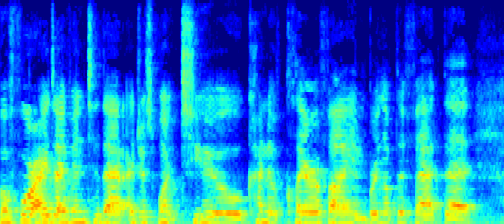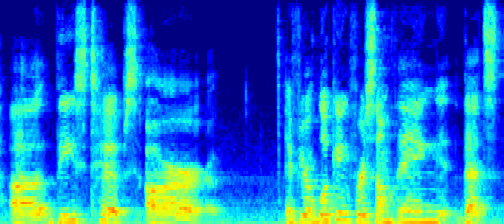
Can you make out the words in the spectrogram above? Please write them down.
before I dive into that, I just want to kind of clarify and bring up the fact that uh, these tips are, if you're looking for something that's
